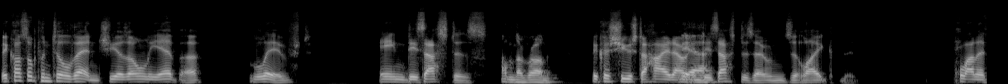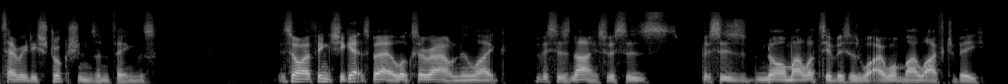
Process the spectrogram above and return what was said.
Because up until then, she has only ever lived in disasters. on the run. Because she used to hide out Yeah. in disaster zones at like planetary destructions and things. So I think she gets there, looks around, and like, this is nice. This is this is normality. This is what I want my life to be.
